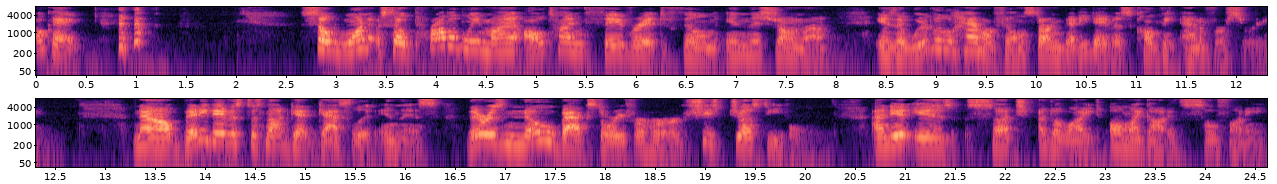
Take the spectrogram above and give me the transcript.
Okay. so one, so probably my all-time favorite film in this genre is a weird little Hammer film starring Bette Davis called The Anniversary. Now, Bette Davis does not get gaslit in this. There is no backstory for her. She's just evil. And it is such a delight. Oh my god, it's so funny.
